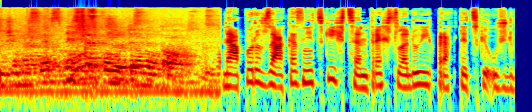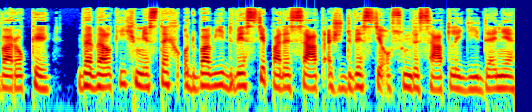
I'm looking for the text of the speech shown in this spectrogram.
Můžeme Nápor v zákaznických centrech sledují prakticky už dva roky. Ve velkých městech odbaví 250 až 280 lidí denně.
